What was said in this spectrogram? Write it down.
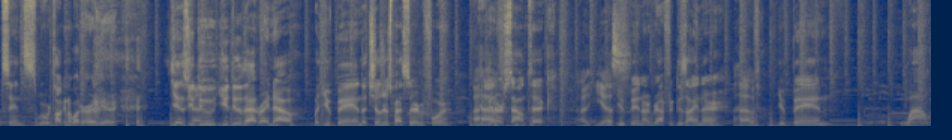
since we were talking about it earlier. yes, you do. You do that right now. But you've been the children's pastor before. I you've have. been our sound tech. Uh, yes, You've been our graphic designer. I have. You've been Wow.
